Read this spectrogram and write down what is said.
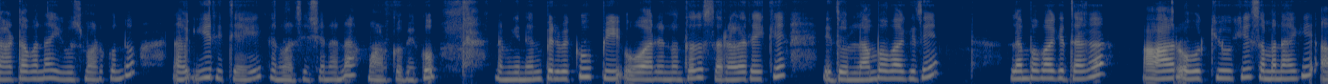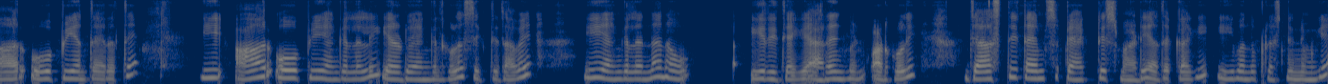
ಡಾಟಾವನ್ನು ಯೂಸ್ ಮಾಡಿಕೊಂಡು ನಾವು ಈ ರೀತಿಯಾಗಿ ಕನ್ವರ್ಸೇಷನನ್ನು ಮಾಡ್ಕೋಬೇಕು. ನಮಗೆ ನೆನಪಿರಬೇಕು ಪಿ ಒ ಆರ್ ಎನ್ನುವಂಥದ್ದು ಸರಳ ರೇಖೆ. ಇದು ಲಂಬವಾಗಿದೆ. ಲಂಬವಾಗಿದ್ದಾಗ ಆರ್ ಒ ಕ್ಯೂಗೆ ಸಮನಾಗಿ ಆರ್ ಒ ಪಿ ಅಂತ ಇರುತ್ತೆ. ಈ ಆರ್ ಒ ಪಿ ಆ್ಯಂಗಲಲ್ಲಿ ಎರಡು ಆ್ಯಂಗಲ್ಗಳು ಸಿಗ್ತಿದ್ದಾವೆ ಈ ಆ್ಯಂಗಲನ್ನು ನಾವು ಈ ರೀತಿಯಾಗಿ ಅರೇಂಜ್ಮೆಂಟ್ ಮಾಡ್ಕೊಳ್ಳಿ. ಜಾಸ್ತಿ ಟೈಮ್ಸ್ ಪ್ರಾಕ್ಟೀಸ್ ಮಾಡಿ ಅದಕ್ಕಾಗಿ ಈ ಒಂದು ಪ್ರಶ್ನೆ ನಿಮಗೆ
